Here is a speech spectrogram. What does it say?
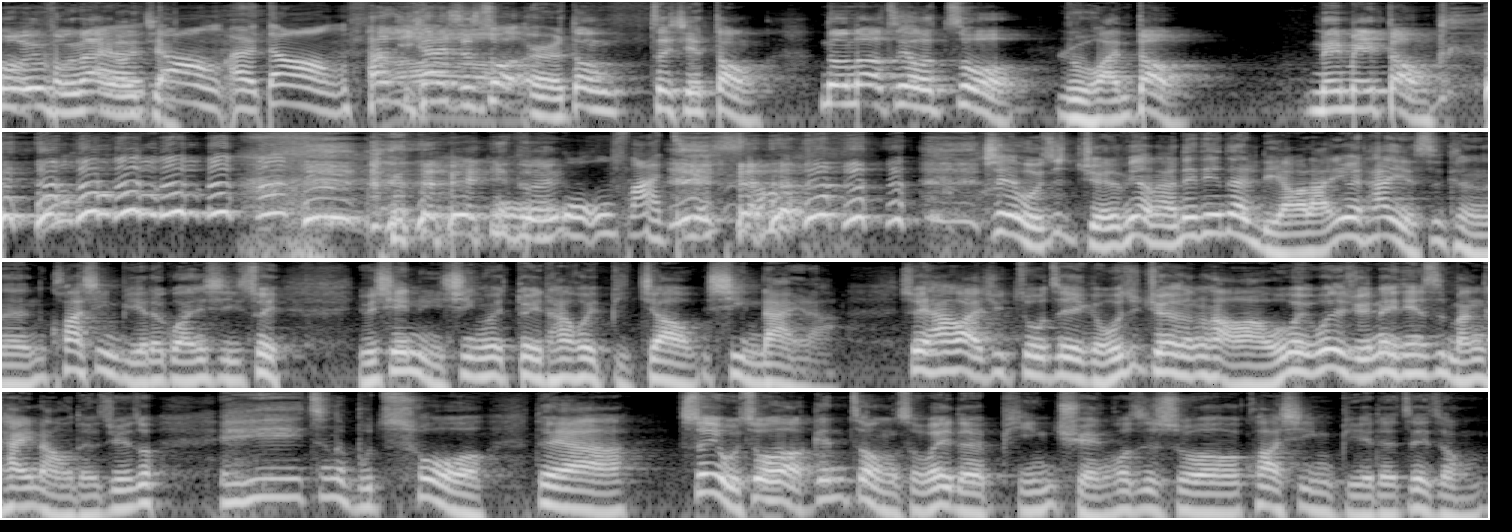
我跟彭大有讲，耳洞，耳洞。他一开始做耳洞这些洞，弄到最后做乳环洞、妹妹洞，一堆，我无法接受。所以我是觉得没有啦，那天在聊啦，因为他也是可能跨性别的关系，所以有一些女性会对他会比较信赖啦，所以他后来去做这个，我就觉得很好啊。我也我也觉得那天是蛮开脑的，觉得说，哎、欸，真的不错，对啊。所以我说，跟这种所谓的平权，或是说跨性别的这种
